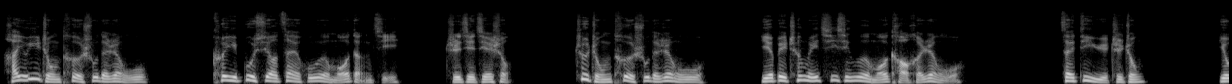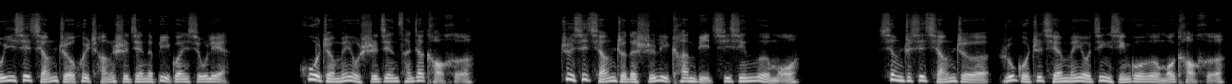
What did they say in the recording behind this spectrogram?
还有一种特殊的任务，可以不需要在乎恶魔等级，直接接受。这种特殊的任务也被称为七星恶魔考核任务，在地狱之中。有一些强者会长时间的闭关修炼，或者没有时间参加考核，这些强者的实力堪比七星恶魔。像这些强者，如果之前没有进行过恶魔考核，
